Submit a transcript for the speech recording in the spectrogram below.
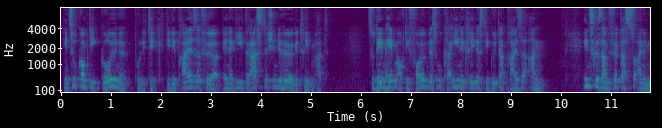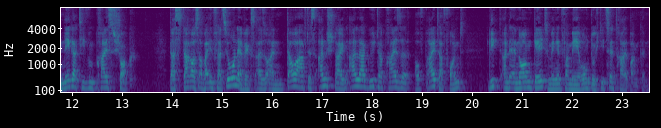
Hinzu kommt die grüne Politik, die die Preise für Energie drastisch in die Höhe getrieben hat. Zudem heben auch die Folgen des Ukraine-Krieges die Güterpreise an. Insgesamt führt das zu einem negativen Preisschock Dass daraus aber Inflation erwächst, also ein dauerhaftes Ansteigen aller Güterpreise auf breiter Front, liegt an der enormen Geldmengenvermehrung durch die Zentralbanken.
